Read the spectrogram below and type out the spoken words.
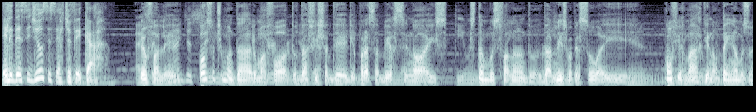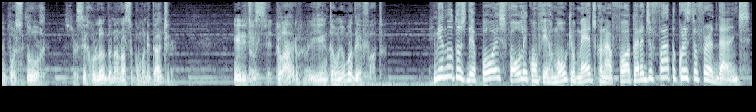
Ele decidiu se certificar. Eu falei: posso te mandar uma foto da ficha dele para saber se nós estamos falando da mesma pessoa e confirmar que não tenhamos um impostor circulando na nossa comunidade? Ele disse: claro, e então eu mandei a foto. Minutos depois, Foley confirmou que o médico na foto era de fato Christopher Dante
